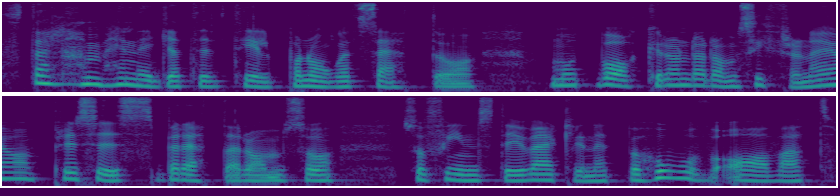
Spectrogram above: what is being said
ställa mig negativ till på något sätt. Och mot bakgrund av de siffrorna jag precis berättade om så, så finns det ju verkligen ett behov av att,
